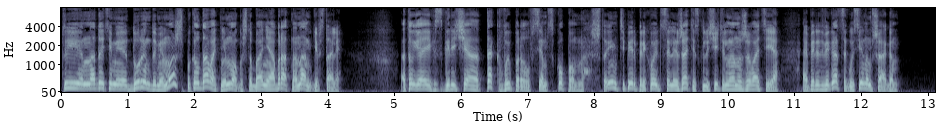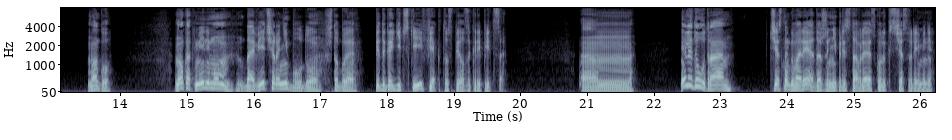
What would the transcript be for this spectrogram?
ты над этими дурындами можешь поколдовать немного, чтобы они обратно на ноги встали? А то я их сгоряча так выпорол всем скопом, что им теперь приходится лежать исключительно на животе, а передвигаться гусиным шагом. Могу. Но как минимум до вечера не буду, чтобы педагогический эффект успел закрепиться. Эм... Или до утра. Честно говоря, я даже не представляю, сколько сейчас времени.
